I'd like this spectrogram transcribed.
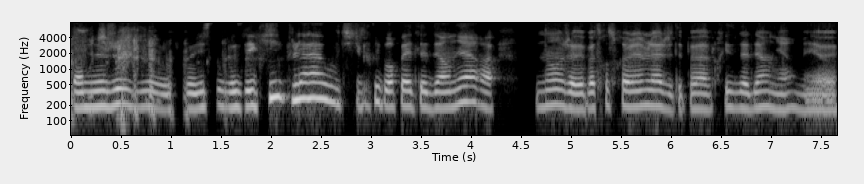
fameux jeu de choisir vos équipes là où tu pries pour pas être la dernière. Non, j'avais pas trop ce problème-là. J'étais pas prise la dernière, mais euh,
